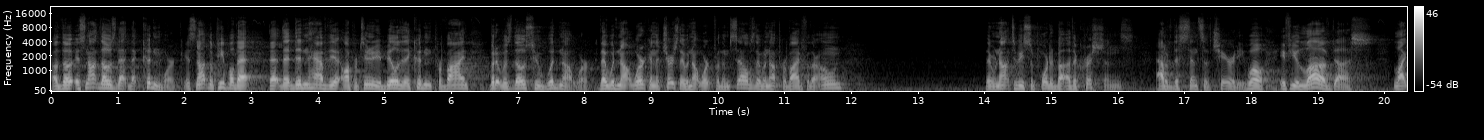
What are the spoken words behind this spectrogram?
Uh, although it's not those that, that couldn't work. It's not the people that, that, that didn't have the opportunity, ability, they couldn't provide, but it was those who would not work. They would not work in the church, they would not work for themselves, they would not provide for their own. They were not to be supported by other Christians out of this sense of charity. Well, if you loved us like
